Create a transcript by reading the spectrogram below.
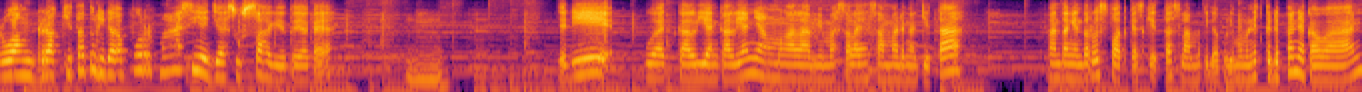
ruang gerak kita tuh di dapur masih aja susah gitu ya kayak. Hmm. Jadi buat kalian-kalian yang mengalami masalah yang sama dengan kita, pantangin terus podcast kita selama 35 menit ke depan ya kawan.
